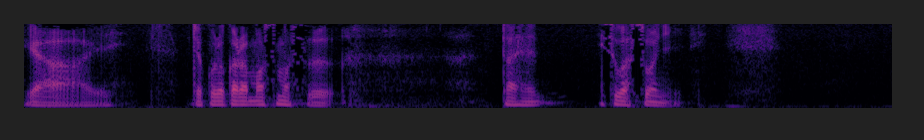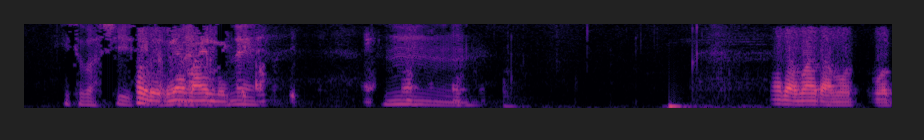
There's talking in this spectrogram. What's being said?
いやーじゃあこれからますます大変忙しそうに、忙しい生活そうですね、前になりそうですね。すうね。ん。まだまだもっともっ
